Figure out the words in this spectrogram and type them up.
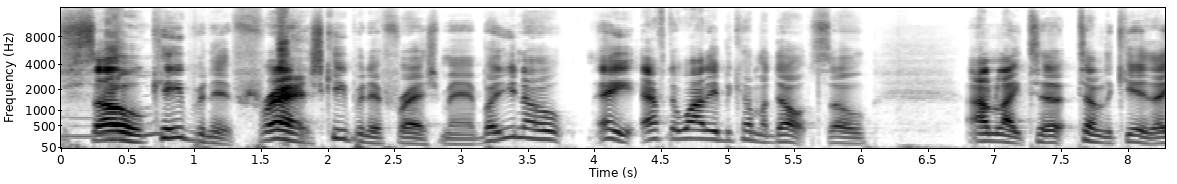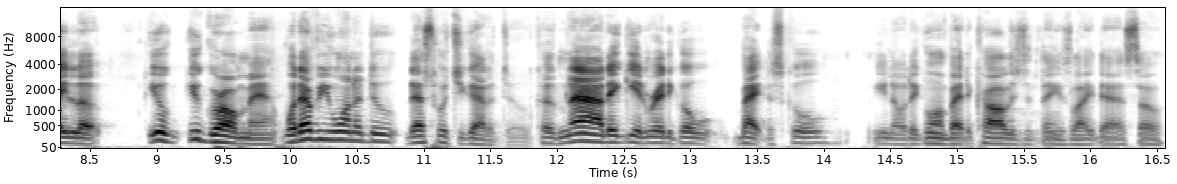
So mm-hmm. keeping it fresh, keeping it fresh, man. But you know, hey, after a while they become adults. So I'm like t- telling the kids, hey, look, you you grown, man. Whatever you want to do, that's what you got to do. Because now they're getting ready to go back to school. You know, they're going back to college and things like that. So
